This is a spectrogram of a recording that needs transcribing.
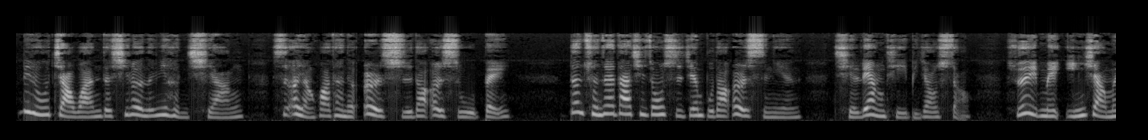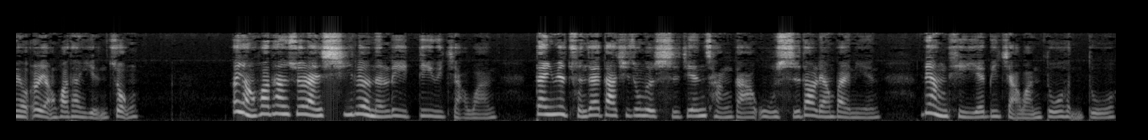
例如，甲烷的吸热能力很强。是二氧化碳的二十到二十五倍，但存在大气中时间不到二十年，且量体比较少，所以没影响，没有二氧化碳严重。二氧化碳虽然吸热能力低于甲烷，但因为存在大气中的时间长达五十到两百年，量体也比甲烷多很多，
